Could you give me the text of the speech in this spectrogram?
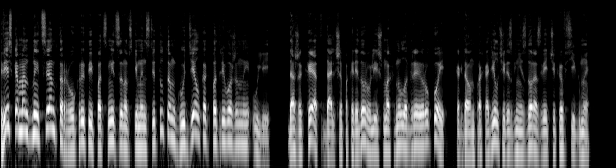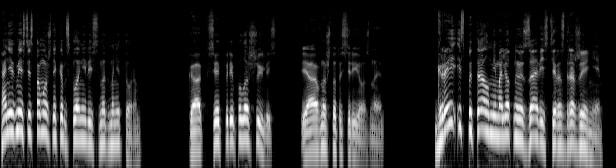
Весь командный центр, укрытый под Смитсоновским институтом, гудел, как потревоженный улей. Даже Кэт дальше по коридору лишь махнула Грею рукой, когда он проходил через гнездо разведчиков Сигмы. Они вместе с помощником склонились над монитором. «Как все переполошились. Явно что-то серьезное». Грей испытал мимолетную зависть и раздражение.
